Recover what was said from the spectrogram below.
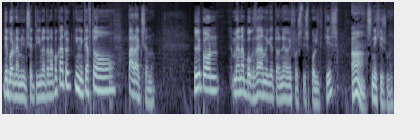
Δεν μπορεί να μην ήξερε τι γινόταν από κάτω. Είναι και αυτό παράξενο. Λοιπόν, με έναν Μπογδάνο για το νέο ύφος της πολιτικής. Α. Συνεχίζουμε.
